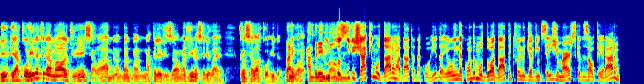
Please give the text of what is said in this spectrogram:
E, e, a corrida que dá maior audiência lá na, na, na, televisão, imagina se ele vai cancelar a corrida. Vai, vai. abrir mão. Inclusive, né? já que mudaram a data da corrida, eu ainda quando mudou a data, que foi no dia 26 de março, que eles alteraram,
